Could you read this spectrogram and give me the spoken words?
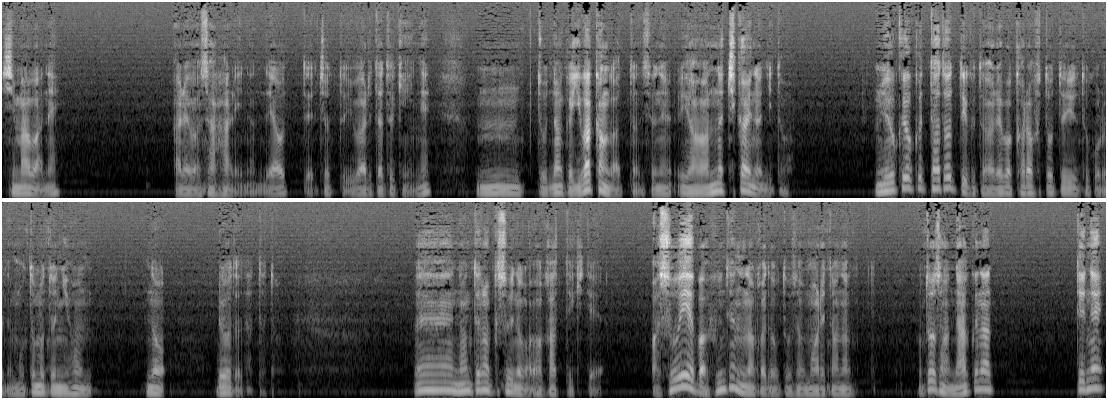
島はねあれはサハリンなんだよってちょっと言われた時にねうーんとなんか違和感があったんですよね。いやあんな近いのにと。よくよく辿っていくとあれはカラフトというところでもともと日本の領土だったと。えー、なんとなくそういうのが分かってきて。あそういえば船の中でお父さん生まれたなって。お父さん亡くなってね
